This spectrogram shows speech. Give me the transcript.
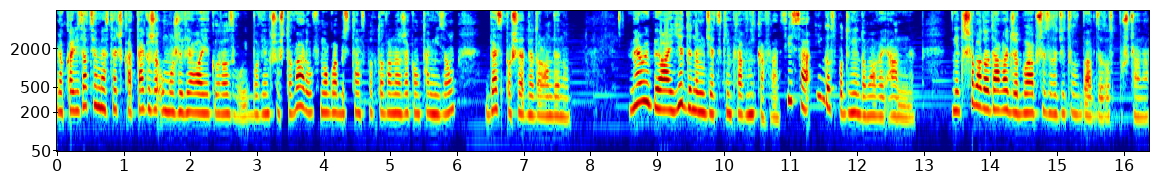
Lokalizacja miasteczka także umożliwiała jego rozwój, bo większość towarów mogła być transportowana rzeką Tamizą bezpośrednio do Londynu. Mary była jedynym dzieckiem prawnika Francisa i gospodyni domowej Anny. Nie trzeba dodawać, że była przez rodziców bardzo rozpuszczana.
